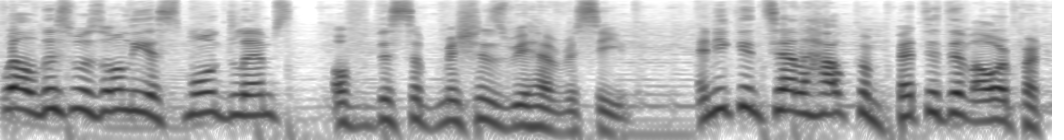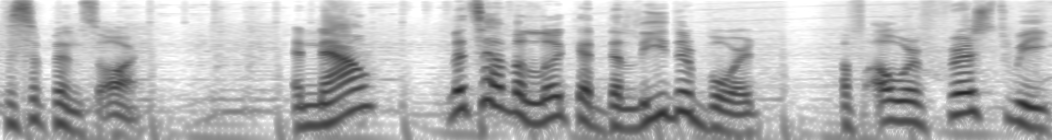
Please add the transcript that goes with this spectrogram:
Well, this was only a small glimpse of the submissions we have received, and you can tell how competitive our participants are. And now, let's have a look at the leaderboard of our first week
